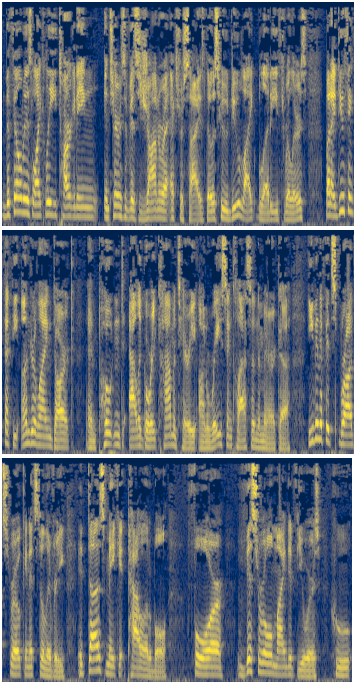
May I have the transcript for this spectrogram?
The film is likely targeting, in terms of its genre exercise, those who do like bloody thrillers, but I do think that the underlying dark and potent allegory commentary on race and class in America, even if it's broad stroke in its delivery, it does make it palatable for visceral minded viewers who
